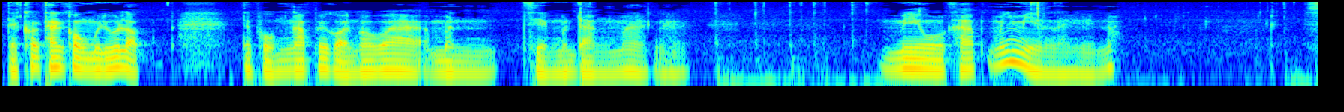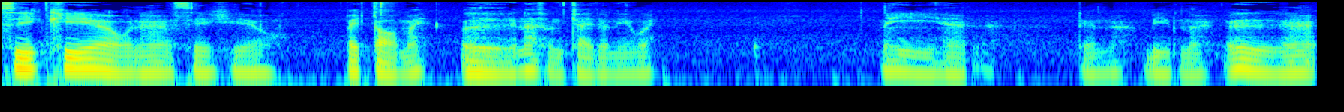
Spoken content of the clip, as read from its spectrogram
แต่ท่านคงไม่รู้หรอก แต่ผมงับไปก่อนเพราะว่ามันเสียงมันดังมากนะฮะมิวครับไม่มีอะไรเลยเนาะซีเคียวนะฮะซีเคียว ไปต่อไหม เออ น่าสนใจตัวนี้เว้ย นี่ฮะ เดี๋ยวนะ บีบหน่อย เออฮะ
